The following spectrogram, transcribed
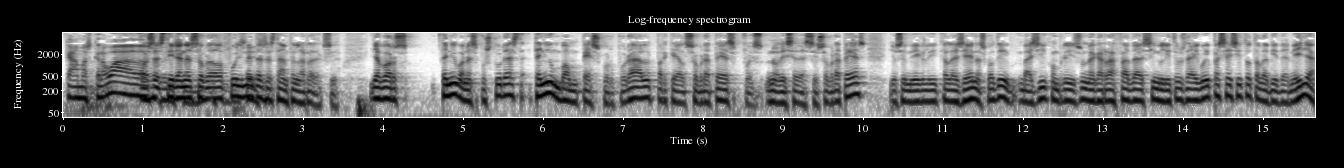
cames creuades... O s'estiren a sobre del full sí, mentre sí. estan fent la redacció. Llavors, tenir bones postures, tenir un bon pes corporal, perquè el sobrepès pues, no deixa de ser sobrepès. Jo sempre dic a la gent, escolti, vagi i compris una garrafa de 5 litres d'aigua i passegi tota la vida amb ella.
